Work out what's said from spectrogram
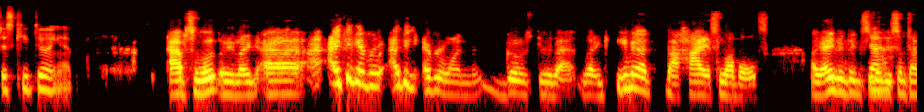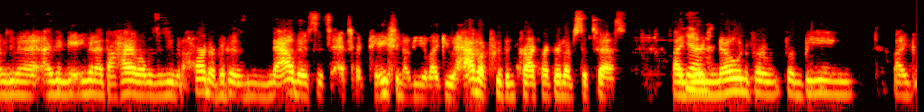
just keep doing it Absolutely. Like uh, I, think every I think everyone goes through that. Like even at the highest levels. Like I even think Yeah. maybe sometimes even at, I think even at the higher levels is even harder because now there's this expectation of you. Like you have a proven track record of success. Like Yeah. you're known for for being like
